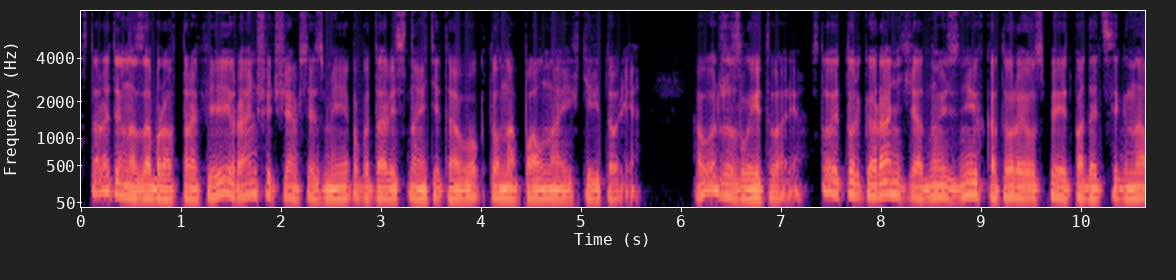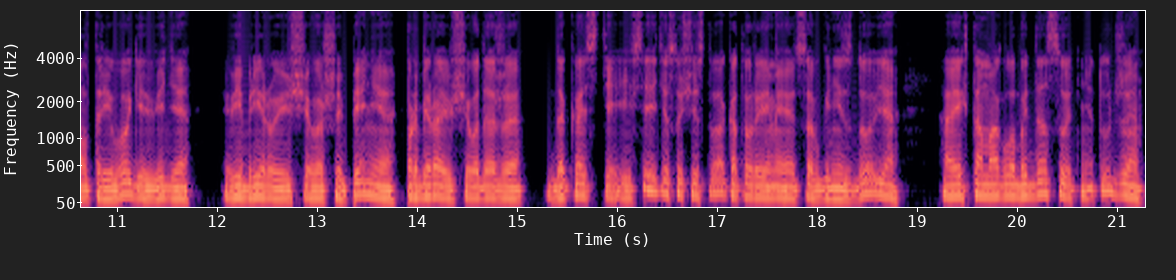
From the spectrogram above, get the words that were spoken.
старательно забрав трофеи раньше, чем все змеи попытались найти того, кто напал на их территорию. Вот же злые твари. Стоит только ранить одну из них, которая успеет подать сигнал тревоги в виде вибрирующего шипения, пробирающего даже до костей, и все эти существа, которые имеются в гнездовье, а их там могло быть до сотни, тут же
